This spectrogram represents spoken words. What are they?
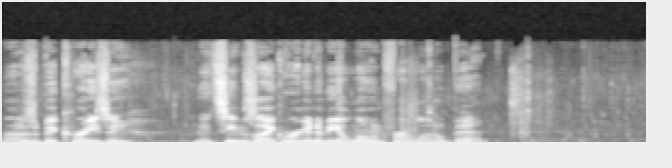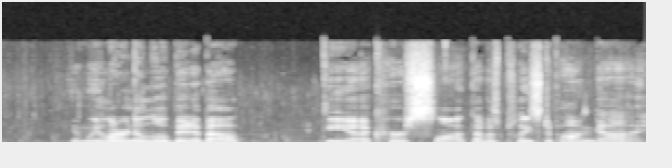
That was a bit crazy. And it seems like we're going to be alone for a little bit. And we learned a little bit about the uh, curse slot that was placed upon Guy.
